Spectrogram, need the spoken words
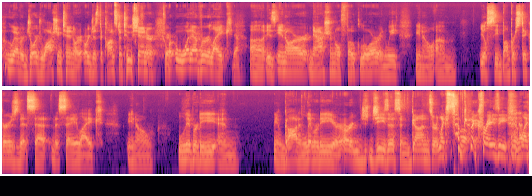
whoever George Washington or or just the Constitution or sure. or whatever like Yeah. uh, is in our national folklore, and we you know um, you'll see bumper stickers that say that say like you know liberty and you know God and liberty or, or J- Jesus and guns or like some kind of crazy I mean, like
